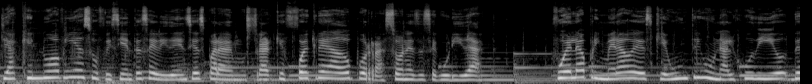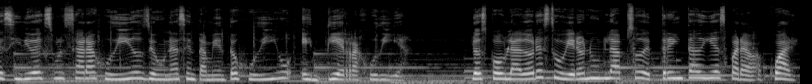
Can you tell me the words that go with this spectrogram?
ya que no había suficientes evidencias para demostrar que fue creado por razones de seguridad. Fue la primera vez que un tribunal judío decidió expulsar a judíos de un asentamiento judío en tierra judía. Los pobladores tuvieron un lapso de 30 días para evacuar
